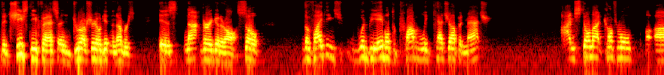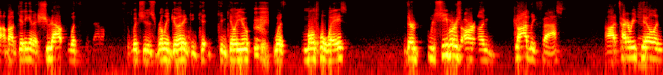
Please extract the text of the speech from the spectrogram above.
the Chiefs defense, and Drew, I'm sure you'll get in the numbers, is not very good at all. So the Vikings would be able to probably catch up and match. I'm still not comfortable uh, about getting in a shootout with which is really good and can can kill you with multiple ways. Their receivers are ungodly fast. Uh, Tyreek Hill and,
